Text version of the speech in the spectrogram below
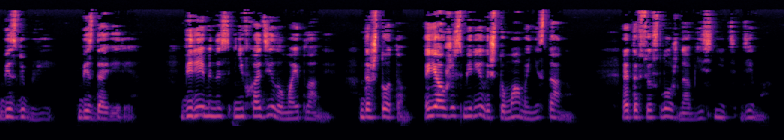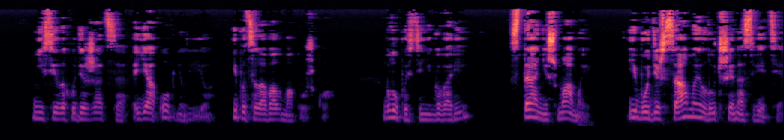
без любви, без доверия. Беременность не входила в мои планы. Да что там, я уже смирилась, что мамой не стану. Это все сложно объяснить, Дима. Не в силах удержаться, я обнял ее и поцеловал макушку. Глупости не говори. Станешь мамой и будешь самой лучшей на свете.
